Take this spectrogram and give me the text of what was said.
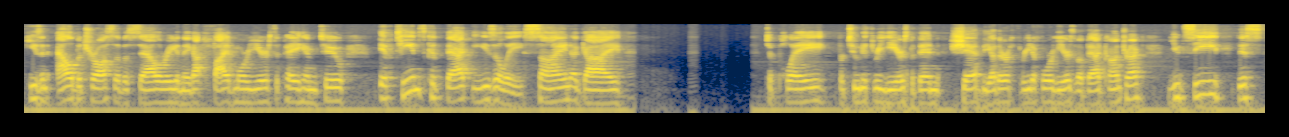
He's an albatross of a salary, and they got five more years to pay him, too. If teams could that easily sign a guy to play for two to three years, but then shed the other three to four years of a bad contract, you'd see this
